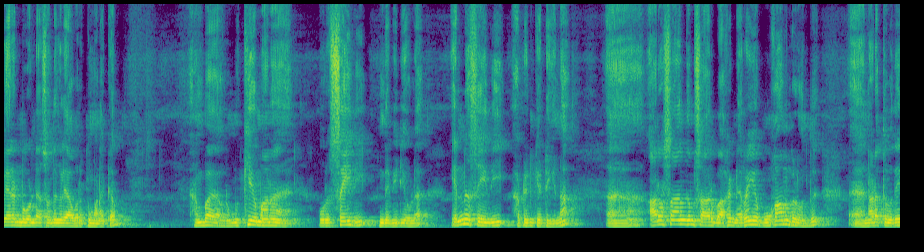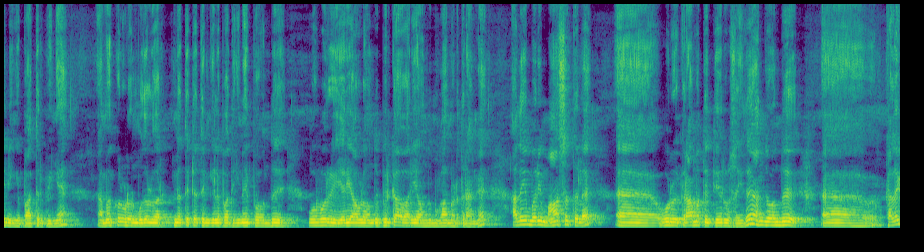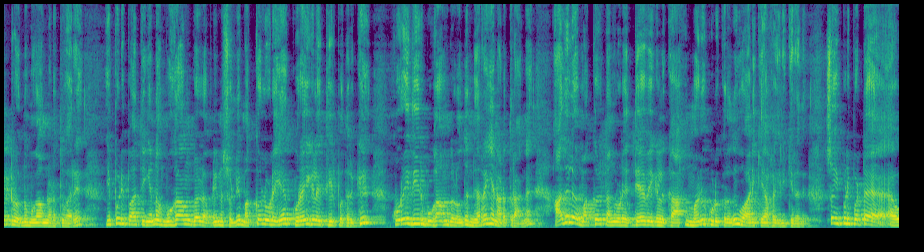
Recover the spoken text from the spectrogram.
பேரன்பு கொண்ட சொந்தங்களே அவருக்கும் வணக்கம். ரொம்ப ஒரு முக்கியமான ஒரு செய்தி இந்த வீடியோவில் என்ன செய்தி அப்படின்னு கேட்டிங்கன்னா அரசாங்கம் சார்பாக நிறைய முகாம்கள் வந்து நடத்துவதை நீங்கள் பார்த்துருப்பீங்க. மக்களுடன் முதல்வர் இந்த திட்டத்தின் கீழே பார்த்தீங்கன்னா இப்போ வந்து ஒவ்வொரு ஏரியாவில் வந்து பிற்கா வாரியாக வந்து முகாம் நடத்துகிறாங்க அதே மாதிரி மாதத்தில் ஒரு கிராமத்தை தேர்வு செய்து அங்கே வந்து கலெக்டர் வந்து முகாம் நடத்துவார். இப்படி பார்த்திங்கன்னா முகாம்கள் அப்படின்னு சொல்லி மக்களுடைய குறைகளை தீர்ப்பதற்கு குறைதீர் முகாம்கள் வந்து நிறைய நடத்துகிறாங்க அதில் மக்கள் தங்களுடைய தேவைகளுக்காக மனு கொடுக்கறது வாடிக்கையாக இருக்கிறது. ஸோ இப்படிப்பட்ட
